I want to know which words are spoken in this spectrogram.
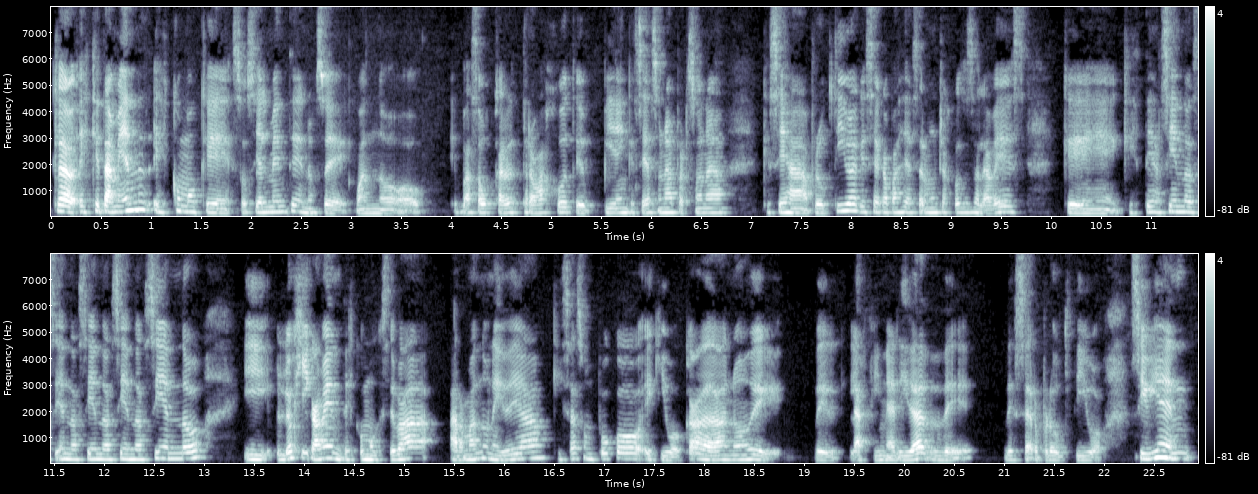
Claro, es que también es como que socialmente, no sé, cuando vas a buscar trabajo, te piden que seas una persona que sea productiva, que sea capaz de hacer muchas cosas a la vez, que, que esté haciendo, haciendo, haciendo, haciendo, haciendo. Y lógicamente es como que se va armando una idea quizás un poco equivocada, ¿no? De, de la finalidad de, de ser productivo. Si bien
